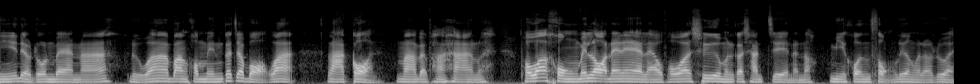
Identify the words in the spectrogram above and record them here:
นี้เดี๋ยวโดนแบนนะ หรือว่าบางคอมเมนต์ก็จะบอกว่าลาก่อนมาแบบฮาๆหน่อย เพราะว่าคงไม่รอดแน่ๆแล้ว เพราะว่าชื่อมันก็ชัดเจนนะเนาะมีคนส่งเรื่องไปแล้วด้วย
